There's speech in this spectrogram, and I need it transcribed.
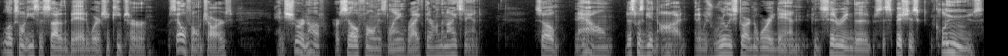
looks on Issa's side of the bed where she keeps her cell phone charged, and sure enough, her cell phone is laying right there on the nightstand. So now this was getting odd, and it was really starting to worry Dan, considering the suspicious clues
